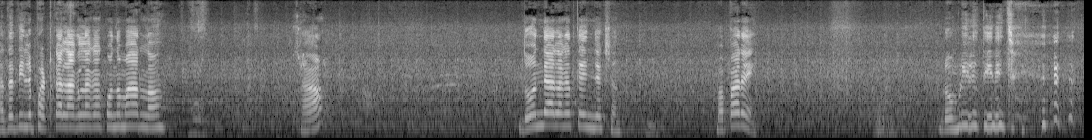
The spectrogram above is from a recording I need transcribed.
आता तिला फटका लागला का कोण मारलं? हो. हा? दोन द्यावं लागत का इंजेक्शन बापा रे. डोंबडीले तीन इंच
